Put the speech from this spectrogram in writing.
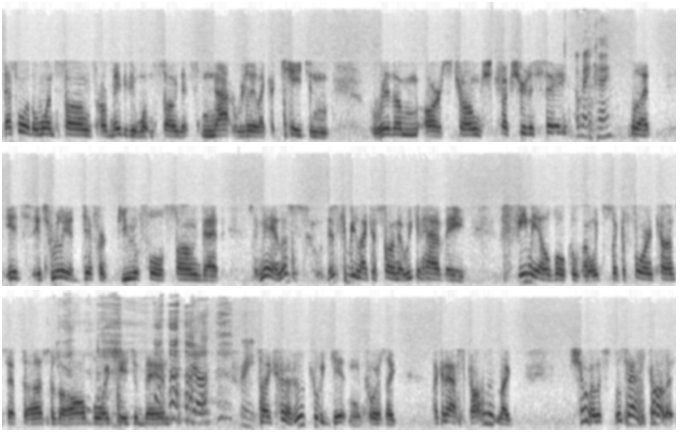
That's one of the one songs, or maybe the one song that's not really like a Cajun rhythm or strong structure to say Okay. Okay. but it's it's really a different, beautiful song that, like, man, let's this could be like a song that we could have a female vocal on, which is like a foreign concept to us as an all boy Cajun band. Yeah. Right. It's like, huh, who could we get? And of course, like, I could ask Scarlett. Like, sure, let's let's ask Scarlett.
